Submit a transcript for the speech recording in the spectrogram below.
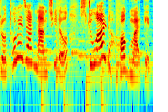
প্রথমে যার নাম ছিল স্টুয়ার্ড হগ মার্কেট,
